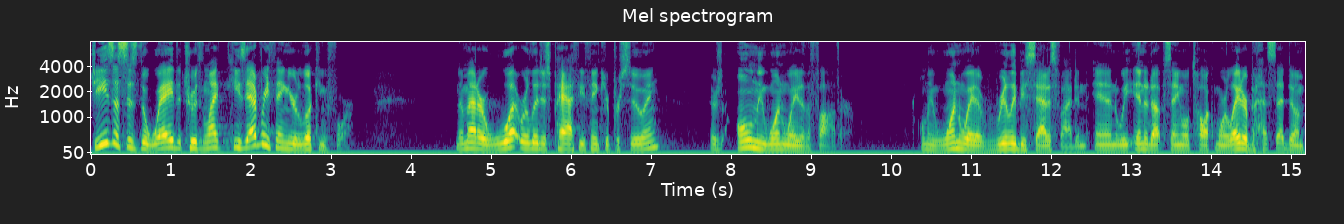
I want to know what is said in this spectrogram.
Jesus is the way, the truth, and life. He's everything you're looking for. No matter what religious path you think you're pursuing, there's only one way to the Father. Only one way to really be satisfied. And, and we ended up saying we'll talk more later, but I said to him,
